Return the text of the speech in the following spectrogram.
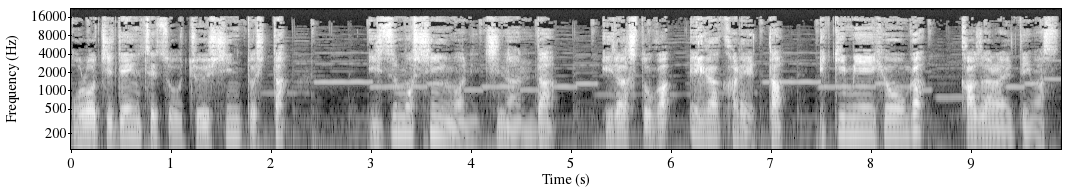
オロチ伝説を中心とした出雲神話にちなんだイラストが描かれた駅名表が飾られています。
